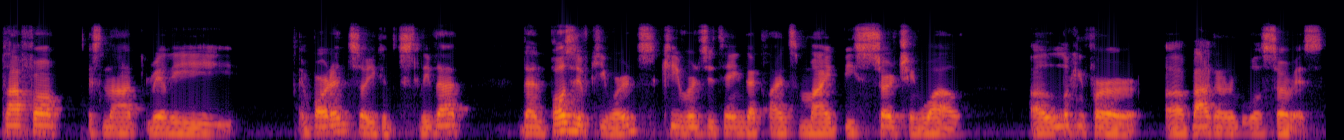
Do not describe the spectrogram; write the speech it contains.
Platform is not really important so you can just leave that. Then positive keywords keywords you think that clients might be searching while uh, looking for a background removal service.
